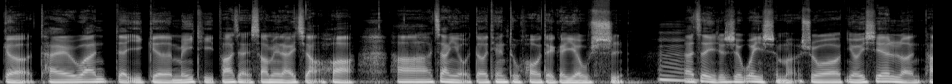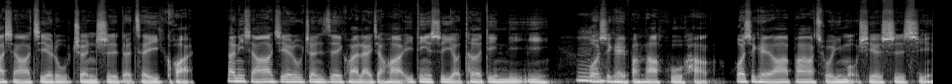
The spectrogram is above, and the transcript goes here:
个台湾的一个媒体发展上面来讲的话，它占有得天独厚的一个优势。嗯，那这也就是为什么说有一些人他想要介入政治的这一块。那你想要介入政治这一块来讲的话，一定是有特定利益，或是可以帮他护航，或是可以让他帮他处理某些事情。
